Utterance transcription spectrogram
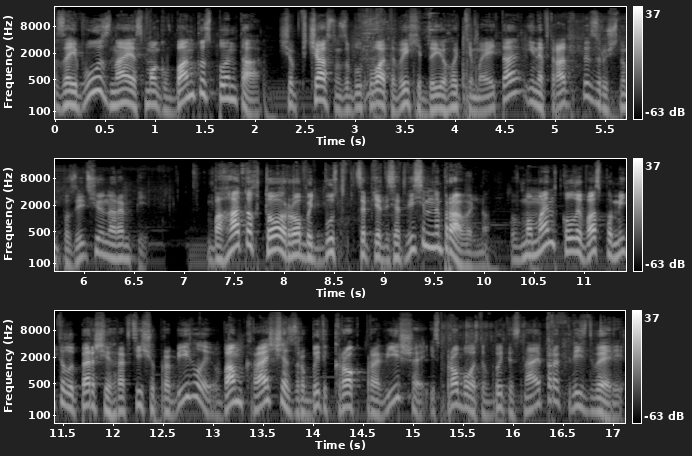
Зайву знає смок в банку з плента, щоб вчасно заблокувати вихід до його тімейта і не втратити зручну позицію на рампі. Багато хто робить буст в C58 неправильно. В момент, коли вас помітили перші гравці, що пробігли, вам краще зробити крок правіше і спробувати вбити снайпера крізь двері.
